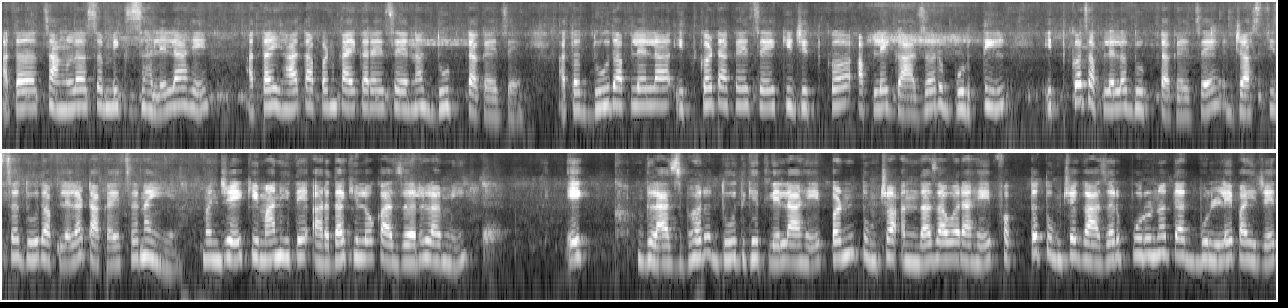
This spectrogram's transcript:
आता चांगलं असं मिक्स झालेलं आहे. आता ह्यात आपण काय करायचं आहे ना दूध टाकायचं आहे आता दूध आपल्याला इतकं टाकायचं आहे की जितकं आपले गाजर बुडतील इतकंच आपल्याला दूध टाकायचं आहे जास्तीचं दूध आपल्याला टाकायचं नाही आहे म्हणजे किमान इथे अर्धा किलो गाजरला मी एक ग्लासभर दूध घेतलेलं आहे पण तुमच्या अंदाजावर आहे. फक्त तुमचे गाजर पूर्ण त्यात बुडले पाहिजेत.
